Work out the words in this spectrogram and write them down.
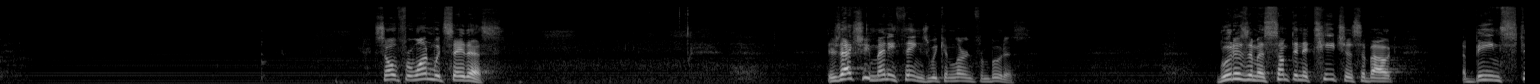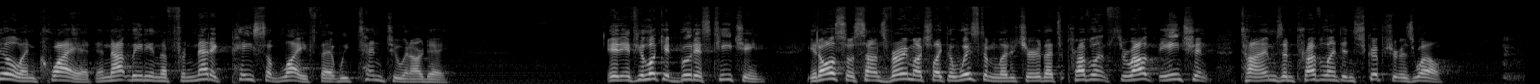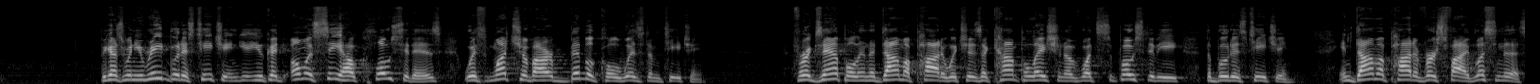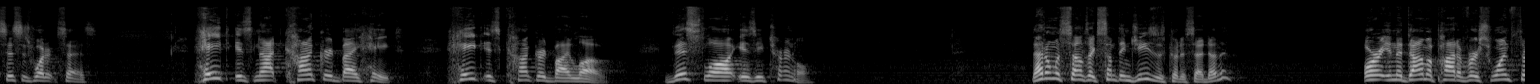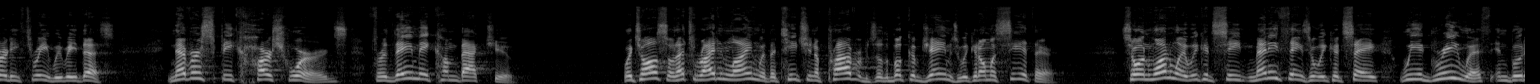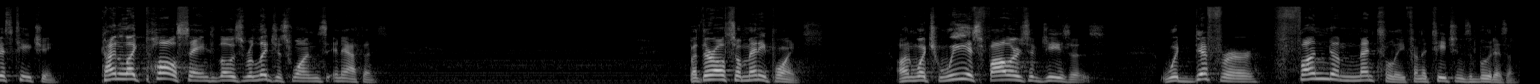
So, for one, would say this there's actually many things we can learn from Buddhists. Buddhism is something to teach us about being still and quiet and not leading the frenetic pace of life that we tend to in our day. If you look at Buddhist teaching, it also sounds very much like the wisdom literature that's prevalent throughout the ancient times and prevalent in Scripture as well. Because when you read Buddhist teaching, you, you could almost see how close it is with much of our biblical wisdom teaching. For example, in the Dhammapada, which is a compilation of what's supposed to be the Buddha's teaching, in Dhammapada, verse 5, listen to this. This is what it says Hate is not conquered by hate, hate is conquered by love. This law is eternal. That almost sounds like something Jesus could have said, doesn't it? Or in the Dhammapada, verse 133, we read this Never speak harsh words, for they may come back to you. Which also, that's right in line with the teaching of Proverbs or the book of James. We could almost see it there. So, in one way, we could see many things that we could say we agree with in Buddhist teaching, kind of like Paul saying to those religious ones in Athens. But there are also many points on which we, as followers of Jesus, would differ fundamentally from the teachings of Buddhism.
